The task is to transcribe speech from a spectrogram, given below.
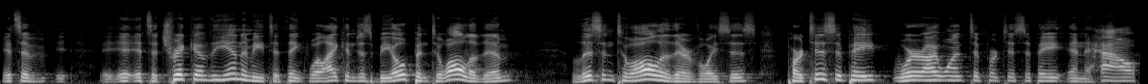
It's a, it's a trick of the enemy to think, well, I can just be open to all of them, listen to all of their voices, participate where I want to participate, and how,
